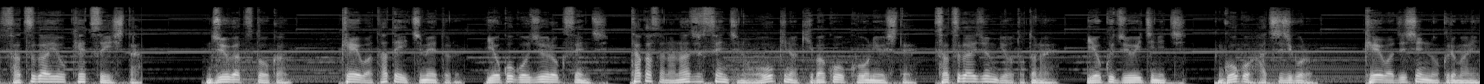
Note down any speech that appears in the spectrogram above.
殺害を決意した。10月10日、K は縦1メートル、横56センチ、高さ70センチの大きな木箱を購入して殺害準備を整え、翌11日、午後8時頃、K は自身の車に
